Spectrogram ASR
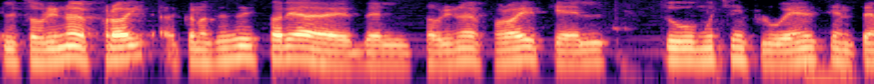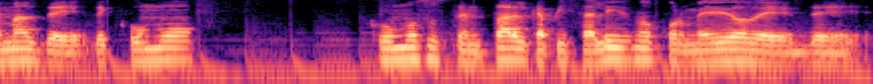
el sobrino de Freud, ¿conoces esa historia del sobrino de Freud? Que él tuvo mucha influencia en temas de, cómo cómo sustentar el capitalismo por medio de,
